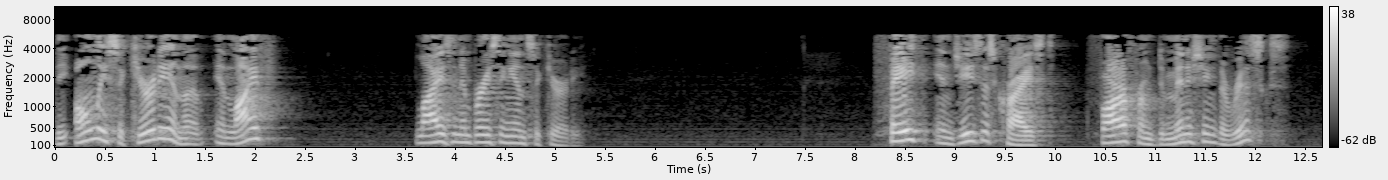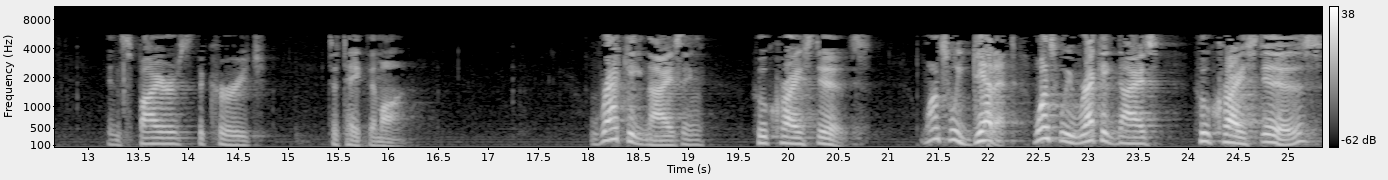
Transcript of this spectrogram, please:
The only security in, the, in life lies in embracing insecurity. Faith in Jesus Christ, far from diminishing the risks, inspires the courage to take them on. Recognizing who Christ is. Once we get it, once we recognize who Christ is,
